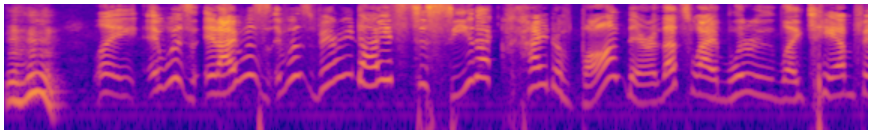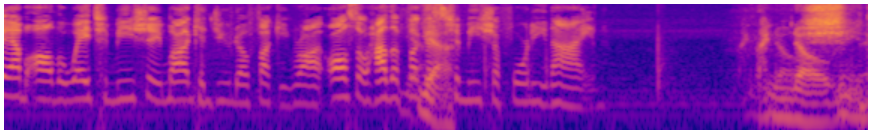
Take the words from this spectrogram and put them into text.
Mm-hmm. Like it was, and I was, it was very nice to see that kind of bond there. And that's why I'm literally like Tam Fam all the way. Tamisha Iman can do no fucking wrong. Also, how the fuck Yeah. is Tamisha 49? I know. She and.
